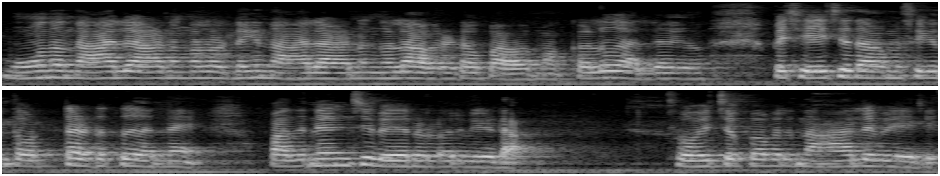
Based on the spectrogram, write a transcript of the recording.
മൂന്ന് നാല് ആണുങ്ങളുണ്ടെങ്കിൽ നാല് ആണുങ്ങൾ അവരുടെ മക്കൾ അല്ലെങ്കിൽ ഇപ്പോൾ ചേച്ചി താമസിക്കുന്ന തൊട്ടടുത്ത് തന്നെ പതിനഞ്ച് പേരുള്ള ഒരു വീടാണ് ചോദിച്ചപ്പോൾ അവർ നാല് പേര്.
